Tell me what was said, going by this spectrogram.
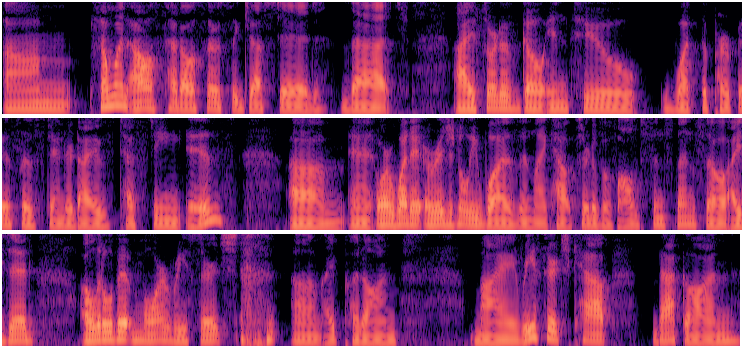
um, someone else had also suggested that I sort of go into what the purpose of standardized testing is, um, and or what it originally was, and like how it sort of evolved since then. So I did a little bit more research. um, I put on my research cap back on.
